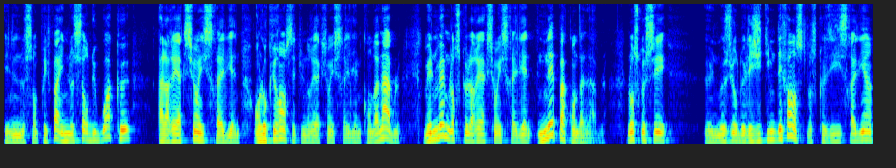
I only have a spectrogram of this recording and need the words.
il ne s'en prive pas, il ne sort du bois que à la réaction israélienne. En l'occurrence, c'est une réaction israélienne condamnable, mais même lorsque la réaction israélienne n'est pas condamnable, lorsque c'est une mesure de légitime défense, lorsque les Israéliens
